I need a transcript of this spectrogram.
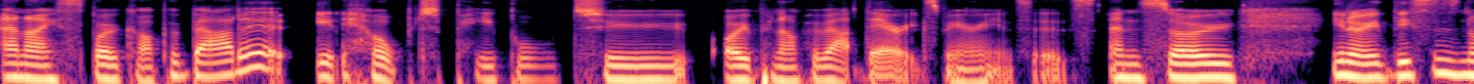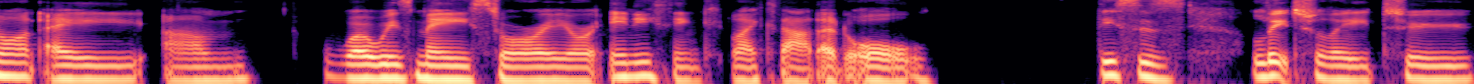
and I spoke up about it, it helped people to open up about their experiences. And so, you know, this is not a um, woe is me story or anything like that at all. This is literally to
